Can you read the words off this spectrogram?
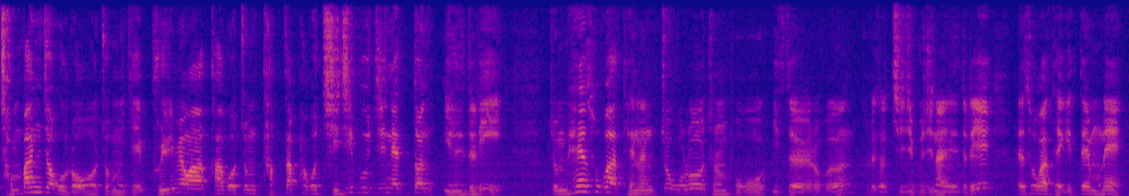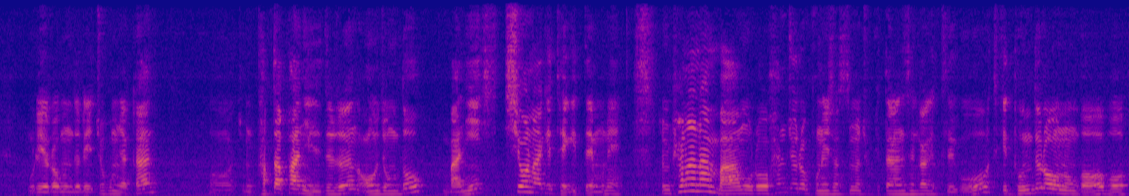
전반적으로 조금 이렇게 불명확하고 좀 답답하고 지지부진했던 일들이 좀 해소가 되는 쪽으로 저는 보고 있어요, 여러분. 그래서 지지부진한 일들이 해소가 되기 때문에 우리 여러분들이 조금 약간 어, 좀 답답한 일들은 어느 정도 많이 시원하게 되기 때문에 좀 편안한 마음으로 한 주를 보내셨으면 좋겠다는 생각이 들고 특히 돈 들어오는 거 뭐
